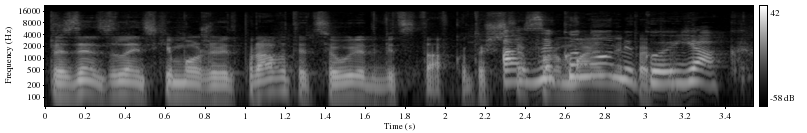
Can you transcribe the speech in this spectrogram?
Президент Зеленський може відправити це уряд відставку. Тож А з економікою як?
